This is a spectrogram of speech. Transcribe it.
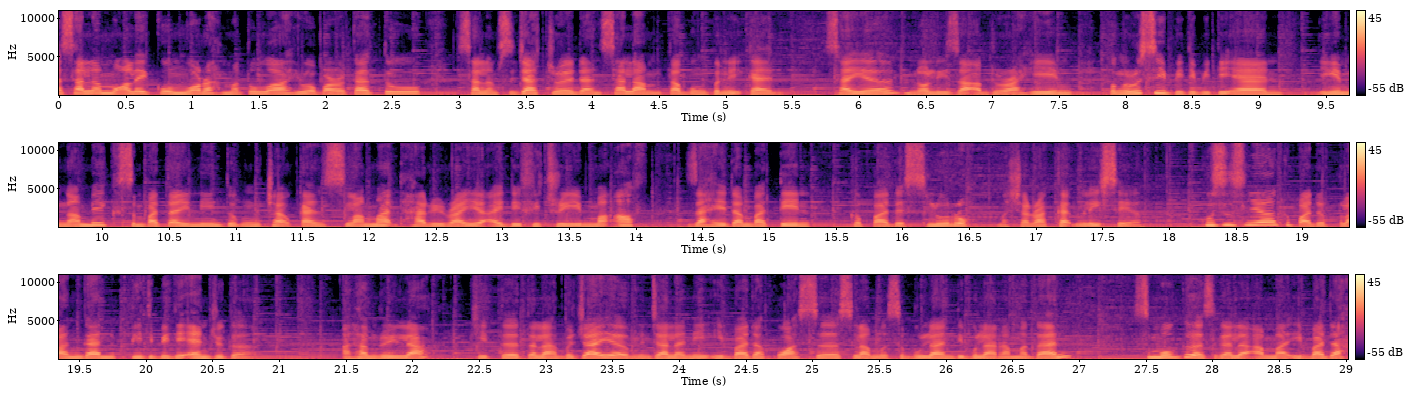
Assalamualaikum warahmatullahi wabarakatuh. Salam sejahtera dan salam tabung pendidikan. Saya Noliza Abdul Rahim, pengerusi PTPTN, ingin mengambil kesempatan ini untuk mengucapkan selamat Hari Raya Aidilfitri Maaf Zahir dan Batin kepada seluruh masyarakat Malaysia. Khususnya kepada pelanggan PTPTN juga. Alhamdulillah, kita telah berjaya menjalani ibadah puasa selama sebulan di bulan Ramadan. Semoga segala amal ibadah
